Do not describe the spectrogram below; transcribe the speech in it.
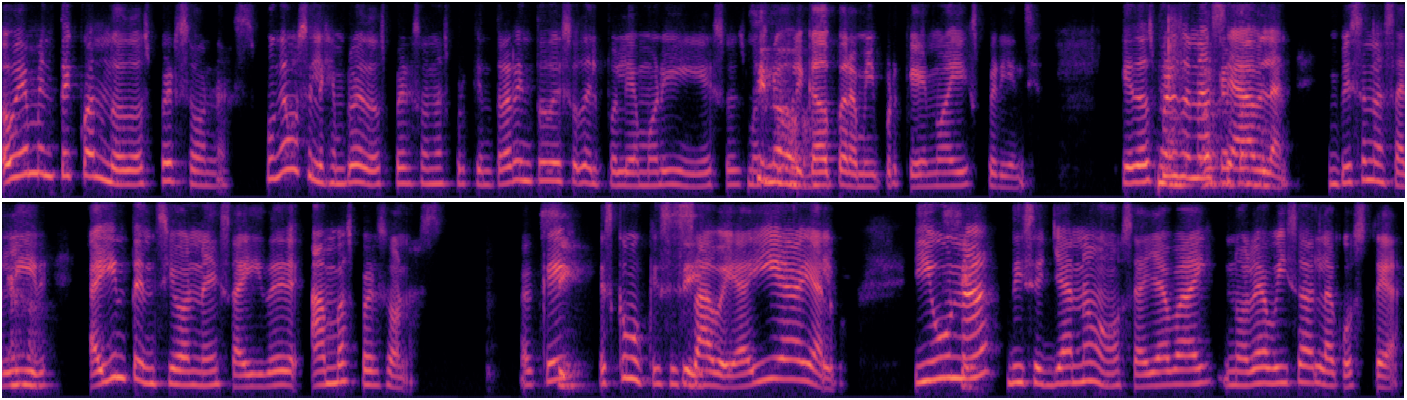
obviamente cuando dos personas, pongamos el ejemplo de dos personas, porque entrar en todo eso del poliamor y eso es más Sí, no. complicado para mí porque no hay experiencia. Que dos No, personas acá se hablan, empiezan a salir, Ajá. hay intenciones ahí de ambas personas, ¿ok? Sí. Es como que se Sí. sabe, ahí hay algo. Y una dice, ya no, o sea, ya va, y no le avisa, la costea.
